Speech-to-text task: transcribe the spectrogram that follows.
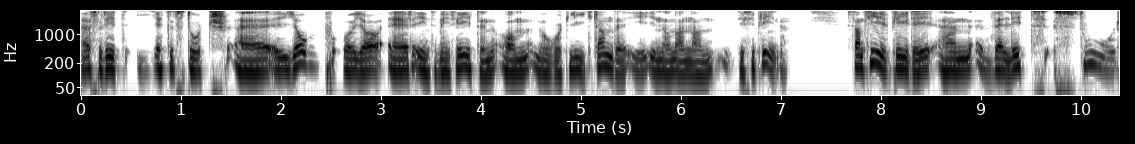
Uh, så det är ett jättestort uh, jobb och jag är inte medveten om något liknande i, i någon annan disciplin. Samtidigt blir det en väldigt stor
